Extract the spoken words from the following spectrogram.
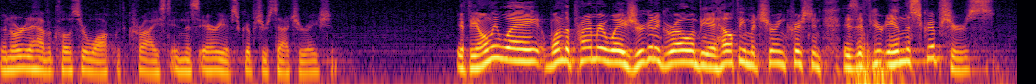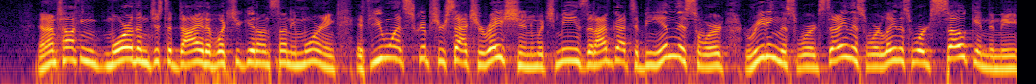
in order to have a closer walk with Christ in this area of Scripture saturation. If the only way, one of the primary ways you're going to grow and be a healthy, maturing Christian is if you're in the Scriptures, and I'm talking more than just a diet of what you get on Sunday morning. If you want scripture saturation, which means that I've got to be in this word, reading this word, studying this word, letting this word soak into me,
